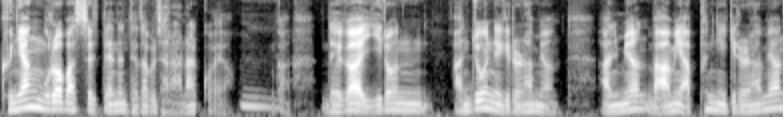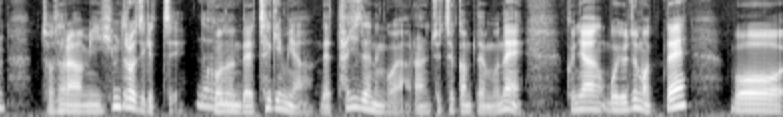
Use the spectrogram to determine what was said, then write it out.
그냥 물어봤을 때는 대답을 잘 안 할 거예요. 음. 그러니까 내가 이런 안 좋은 얘기를 하면 아니면 마음이 아픈 얘기를 하면 저 사람이 힘들어지겠지. 네. 그거는 내 책임이야. 내 탓이 되는 거야. 라는 죄책감 때문에 그냥 뭐 요즘 어때? 뭐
